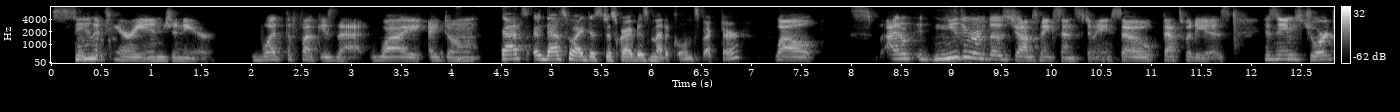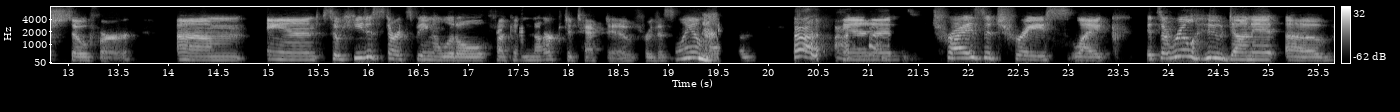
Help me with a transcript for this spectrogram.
sanitary engineer. What the fuck is that? Why i don't That's that's what I just described as medical inspector. well I don't neither of those jobs make sense to me. So that's what he is. His name's george Soper. Um and so he just starts being a little fucking narc detective for this landlord and tries to trace like it's a real who done it of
